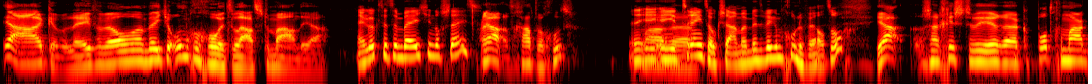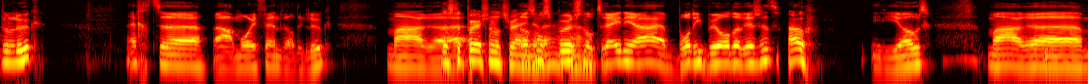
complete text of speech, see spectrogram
ja, ik heb mijn leven wel een beetje omgegooid de laatste maanden, ja. En lukt het een beetje nog steeds? Ja, het gaat wel goed. En, Maar, en je traint ook samen met Willem Groeneveld, toch? Ja, we zijn gisteren weer kapot gemaakt door Luc. Echt, ja, een mooie vent wel, die Luc. Maar... eh, Dat is de personal trainer. Dat is ons personal trainer, ja. Bodybuilder is het. Ja. Oh, Idioot. Maar ehm,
